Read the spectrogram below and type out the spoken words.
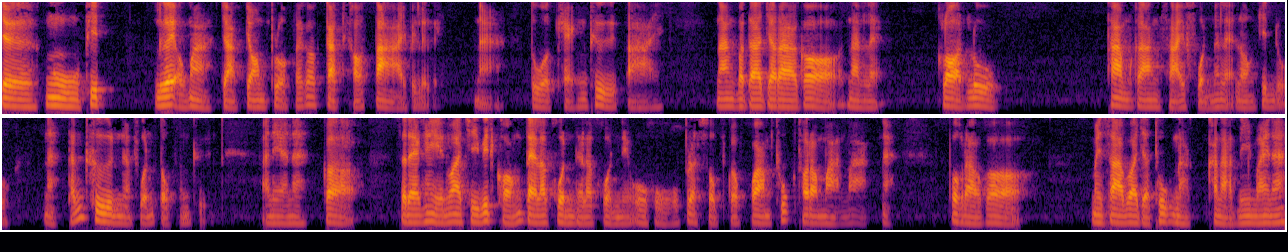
เจองูพิษเลื้อยออกมา จากจอมปลวกแล้วก็กัดเขาตายไปเลยนะตัวแข็งทื่อตาย นางปตาจาราก็นั่นแหละ คลอดลูก ท่ามกลางสายฝนนั่นแหละลองคิดดูนะทั้งคืนนะฝนตกทั้งคืน อันนี้นะก็แสดงให้เห็นว่าชีวิตของแต่ละคนแต่ละคนเนี่ยโอ้โห ประสบกับความทุกข์ทรมานมากนะพวกเราก็ ไม่ทราบว่าจะทุกข์หนักขนาดนี้ไหมนะ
